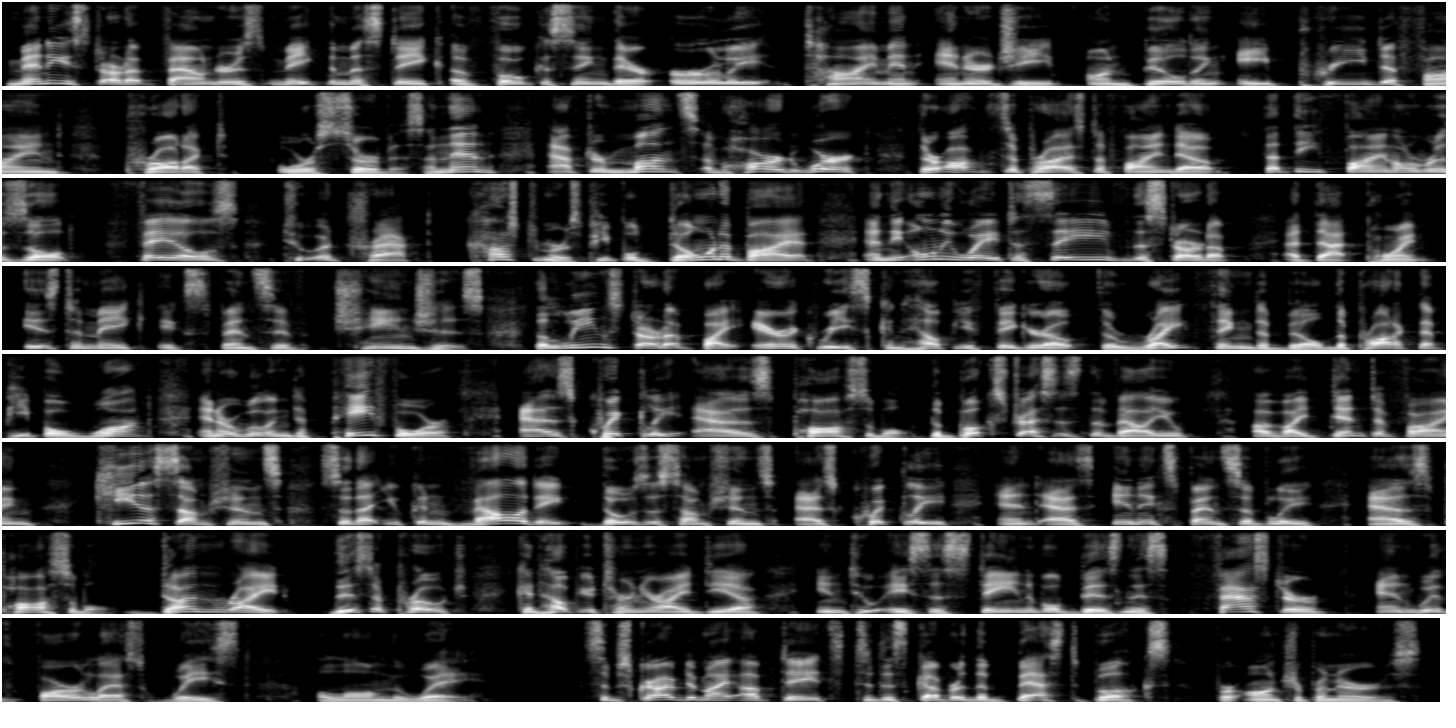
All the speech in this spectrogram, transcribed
Many startup founders make the mistake of focusing their early time and energy on building a predefined product or service. And then, after months of hard work, they're often surprised to find out that the final result fails to attract customers. People don't want to buy it, and the only way to save the startup at that point is to make expensive changes. The Lean Startup by Eric Ries can help you figure out the right thing to build, the product that people want and are willing to pay for as quickly as possible. The book stresses the value of identifying key assumptions so that you can validate those assumptions as quickly and as inexpensively as possible. Done right, this approach can help you turn your idea into a sustainable business faster and with far less waste along the way. Subscribe to my updates to discover the best books for entrepreneurs.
